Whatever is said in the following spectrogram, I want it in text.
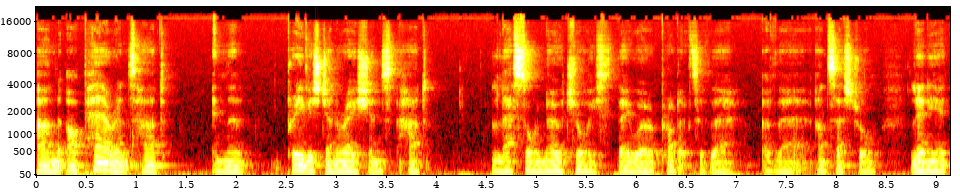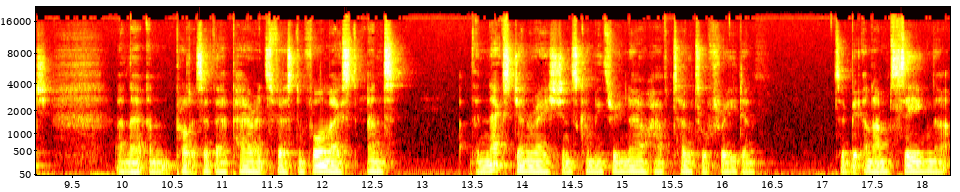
And our parents had in the previous generations had less or no choice. They were a product of their of their ancestral lineage and their and products of their parents first and foremost. And the next generations coming through now have total freedom to be and I'm seeing that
